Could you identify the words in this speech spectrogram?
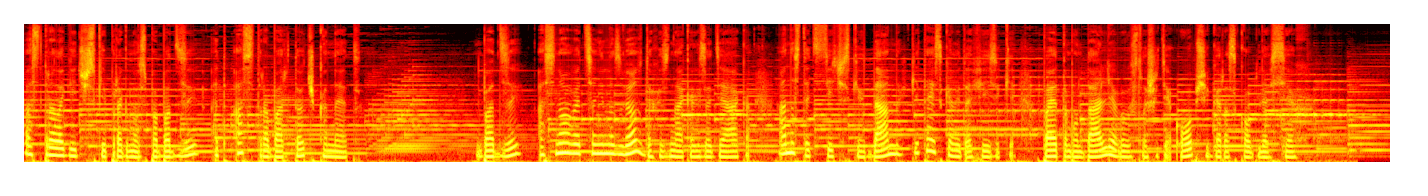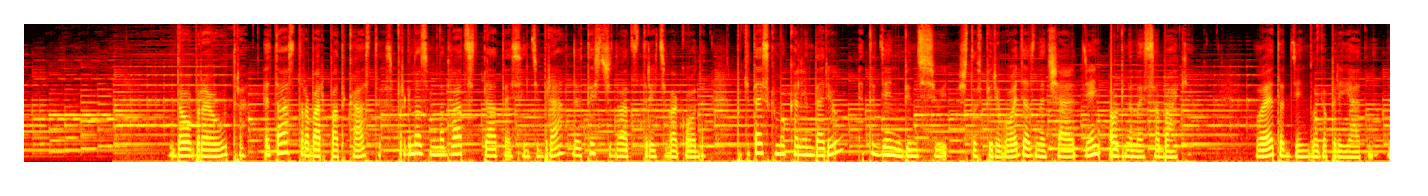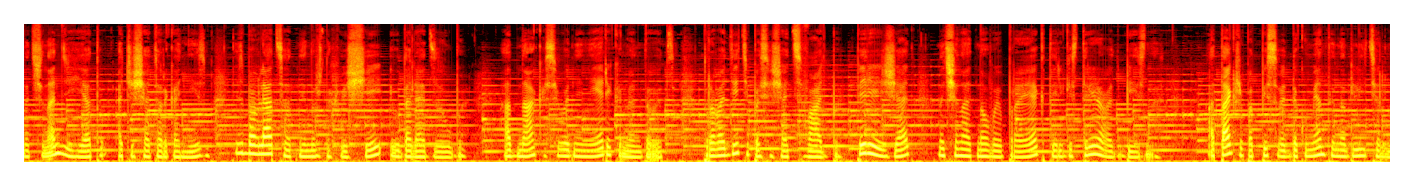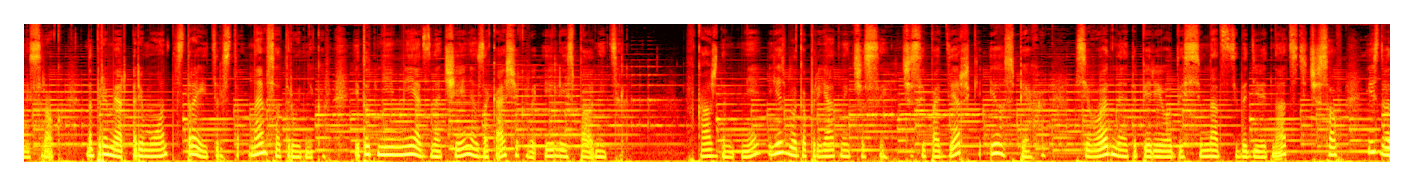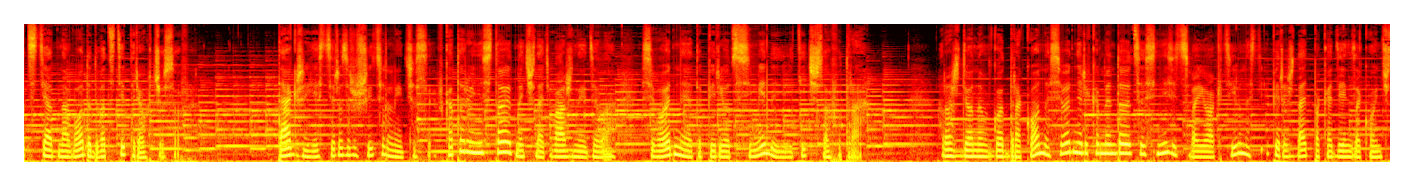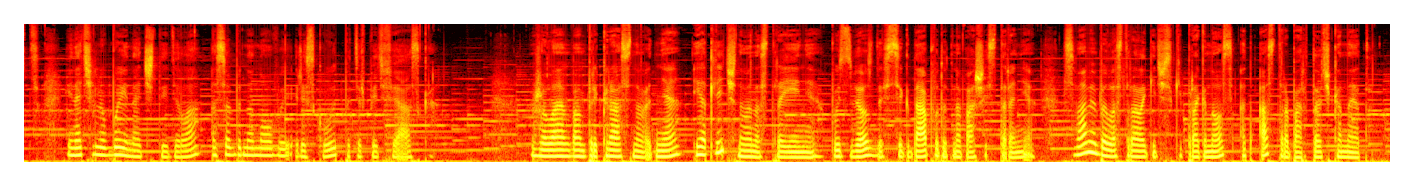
Астрологический прогноз по Бадзи от astrobar.net Бадзи основывается не на звездах и знаках зодиака, а на статистических данных китайской метафизики, поэтому далее вы услышите общий гороскоп для всех. Доброе утро! Это Астробар подкасты с прогнозом на 25 сентября 2023 года. По китайскому календарю это день Бинсюй, что в переводе означает День огненной собаки. В этот день благоприятно начинать диету, очищать организм, избавляться от ненужных вещей и удалять зубы. Однако сегодня не рекомендуется проводить и посещать свадьбы, переезжать, начинать новые проекты, регистрировать бизнес – а также подписывать документы на длительный срок, например, ремонт, строительство, найм сотрудников. И тут не имеет значения, заказчик вы или исполнитель. В каждом дне есть благоприятные часы, часы поддержки и успеха. Сегодня это периоды с 17 до 19 часов и с 21 до 23 часов. Также есть и разрушительные часы, в которые не стоит начинать важные дела. Сегодня это период с 7 до 9 часов утра. Рожденным в год дракона сегодня рекомендуется снизить свою активность и переждать, пока день закончится. Иначе любые начатые дела, особенно новые, рискуют потерпеть фиаско. Желаем вам прекрасного дня и отличного настроения. Пусть звезды всегда будут на вашей стороне. С вами был астрологический прогноз от astrobar.net.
